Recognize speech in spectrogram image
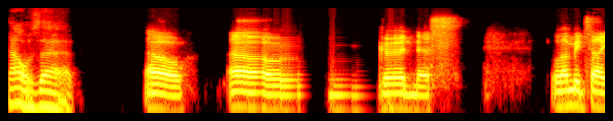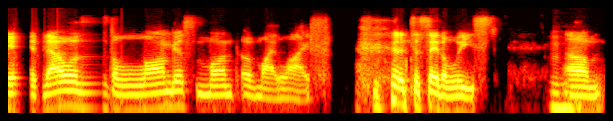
how was that? Oh, oh, goodness. Let me tell you, that was the longest month of my life, to say the least. Mhm. Um,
